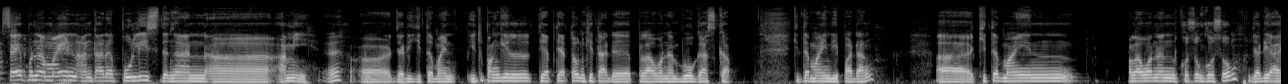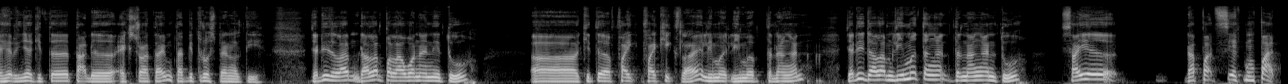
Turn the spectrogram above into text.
saya pernah main antara polis dengan uh, army. Eh? Uh, jadi kita main itu panggil tiap-tiap tahun kita ada perlawanan Bogas Cup. Kita main di Padang. Uh, kita main perlawanan kosong-kosong. Jadi akhirnya kita tak ada extra time tapi terus penalty. Jadi dalam dalam perlawanan itu uh, kita five five kicks lah eh, lima lima tendangan. Jadi dalam lima tendangan, tendangan tu saya dapat save empat.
